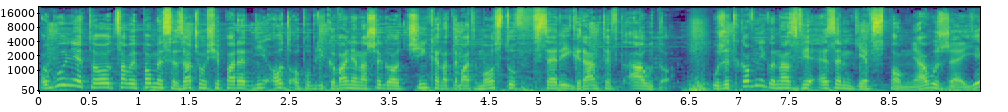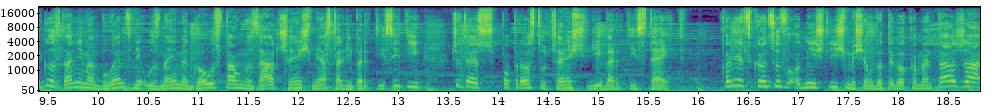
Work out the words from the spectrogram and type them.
Ogólnie to cały pomysł zaczął się parę dni od opublikowania naszego odcinka na temat mostów w serii Grand Theft Auto. Użytkownik o nazwie SMG wspomniał, że jego zdaniem błędnie uznajemy Ghost Town za część miasta Liberty City, czy też po prostu część Liberty State. Koniec końców odnieśliśmy się do tego komentarza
